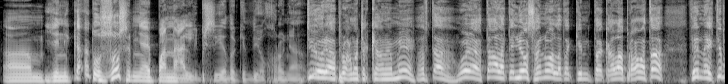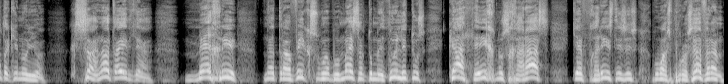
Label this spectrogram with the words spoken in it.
Αμ, γενικά το ζω σε μια επανάληψη εδώ και δύο χρόνια. Τι ωραία πράγματα κάναμε. Αυτά. Ωραία. Τα άλλα τελειώσαν όλα τα, καινου- τα καλά πράγματα. Δεν έχει τίποτα καινούριο. Ξανά τα ίδια. Μέχρι να τραβήξουμε από μέσα από το μεδούλι τους κάθε ίχνος χαράς και ευχαρίστησης που μας προσέφεραν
